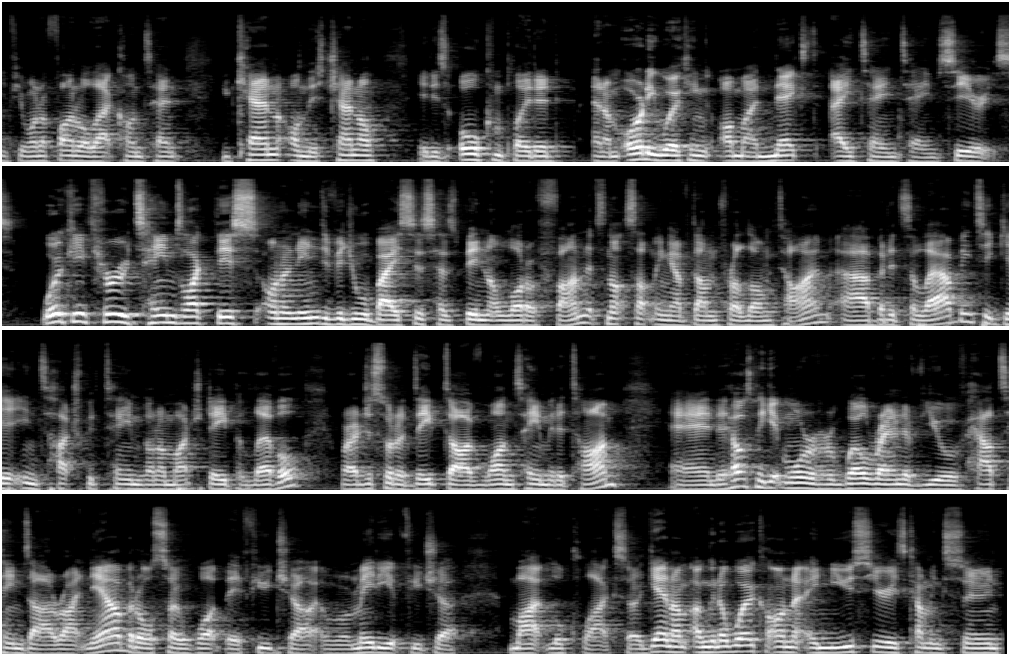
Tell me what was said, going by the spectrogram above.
if you want to find all that content, you can on this channel. It is all completed, and I'm already working on my next 18 team series. Working through teams like this on an individual basis has been a lot of fun. It's not something I've done for a long time, uh, but it's allowed me to get in touch with teams on a much deeper level where I just sort of deep dive one team at a time. And it helps me get more of a well rounded view of how teams are right now, but also what their future or immediate future might look like. So, again, I'm, I'm going to work on a new series coming soon,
